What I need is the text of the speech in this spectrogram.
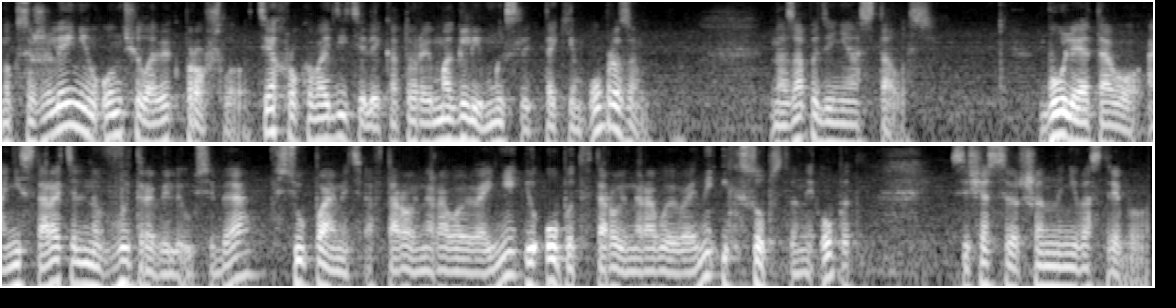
но, к сожалению, он человек прошлого. Тех руководителей, которые могли мыслить таким образом, на Западе не осталось. Более того, они старательно вытравили у себя всю память о Второй мировой войне и опыт Второй мировой войны, их собственный опыт, сейчас совершенно не востребован.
